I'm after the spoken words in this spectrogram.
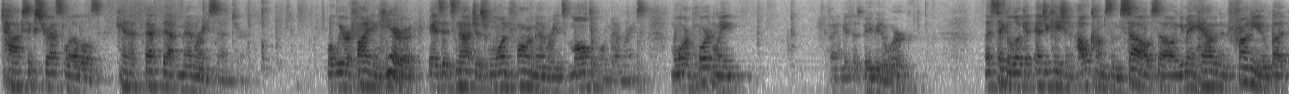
toxic stress levels, can affect that memory center. What we are finding here is it's not just one form of memory, it's multiple memories. More importantly, if I can get this baby to work, let's take a look at education outcomes themselves. So you may have it in front of you, but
